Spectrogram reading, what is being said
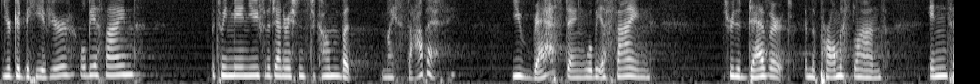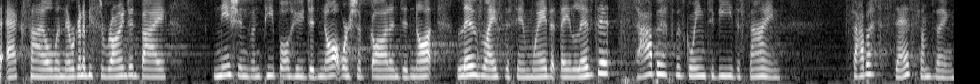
your good behavior will be a sign, between me and you for the generations to come, but my Sabbath, you resting, will be a sign through the desert in the promised land into exile when they were going to be surrounded by nations and people who did not worship God and did not live life the same way that they lived it. Sabbath was going to be the sign. Sabbath says something.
